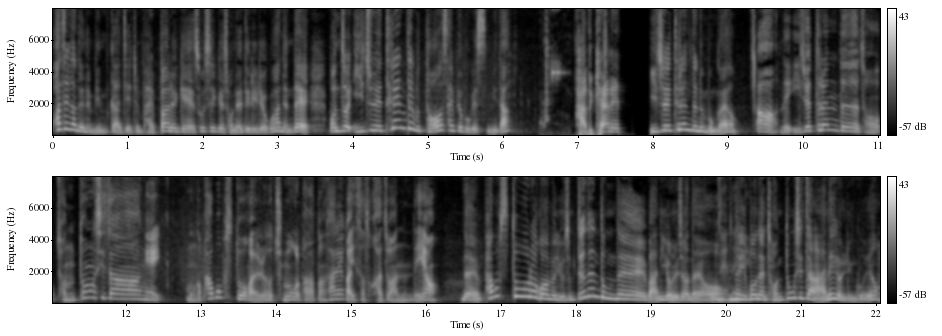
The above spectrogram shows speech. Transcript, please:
화제가 되는 밈까지 좀 발빠르게 소식을 전해드리려고 하는데 먼저 2주의 트렌드부터 살펴보겠습니다. 캐릿. 2주의 트렌드는 뭔가요? 아, 네. 이주의 트렌드 저 전통 시장에 뭔가 팝업 스토어가 열려서 주목을 받았던 사례가 있어서 가져왔는데요. 네, 팝업 스토어라고 하면 요즘 뜨는 동네에 많이 열잖아요. 네네. 근데 이번엔 전통시장 안에 열린 거예요.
